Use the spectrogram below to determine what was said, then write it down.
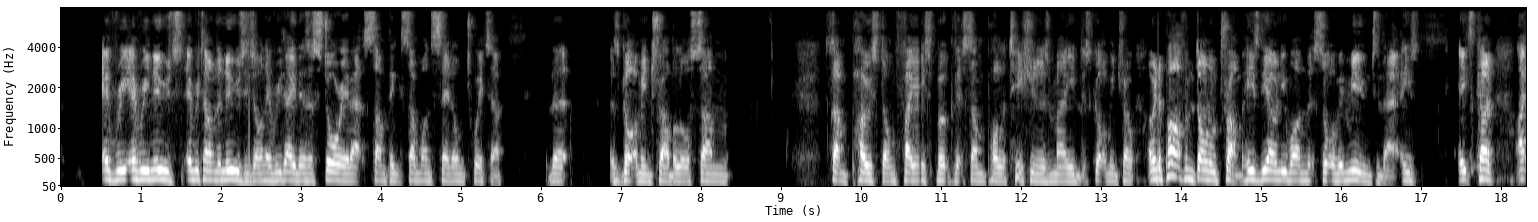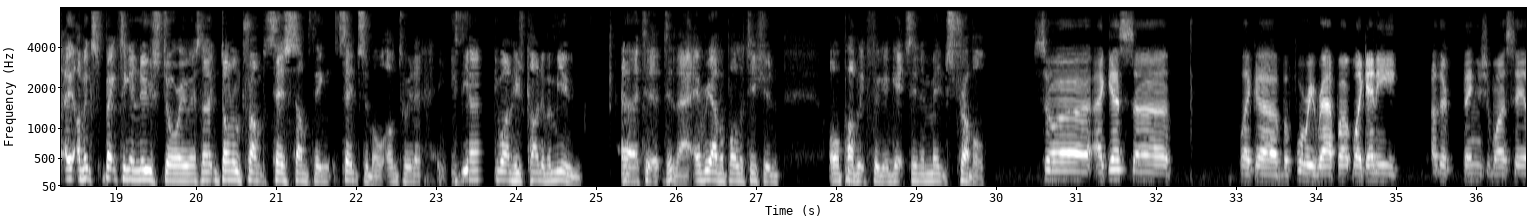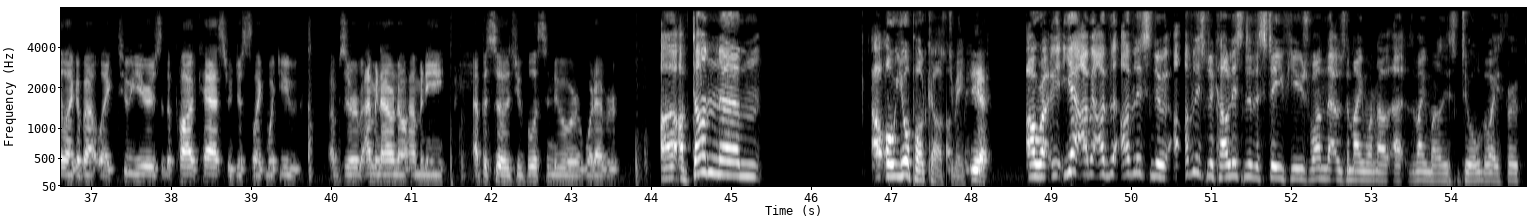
every every news every time the news is on every day, there's a story about something someone said on Twitter that has got them in trouble, or some some post on Facebook that some politician has made that's got him in trouble. I mean, apart from Donald Trump, he's the only one that's sort of immune to that. He's it's kind. Of, I, I'm expecting a news story where it's like Donald Trump says something sensible on Twitter. He's the only one who's kind of immune uh, to to that. Every other politician or public figure gets in immense trouble. So uh, I guess uh, like uh, before we wrap up, like any other things you want to say, like about like two years of the podcast, or just like what you've observed? I mean, I don't know how many episodes you've listened to or whatever. Uh, I've done. Um, oh, oh, your podcast, you mean? Yeah. Oh right, yeah. I mean, I've I've listened to I've listened to I listened to the Steve Hughes one. That was the main one. I, uh, the main one I listened to all the way through.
